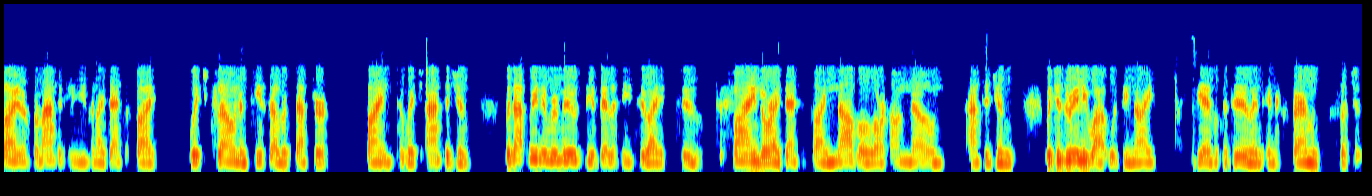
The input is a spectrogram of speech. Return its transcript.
bioinformatically you can identify which clone and T cell receptor binds to which antigen. But that really removes the ability to, uh, to, to find or identify novel or unknown antigens, which is really what would be nice to be able to do in, in experiments such as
